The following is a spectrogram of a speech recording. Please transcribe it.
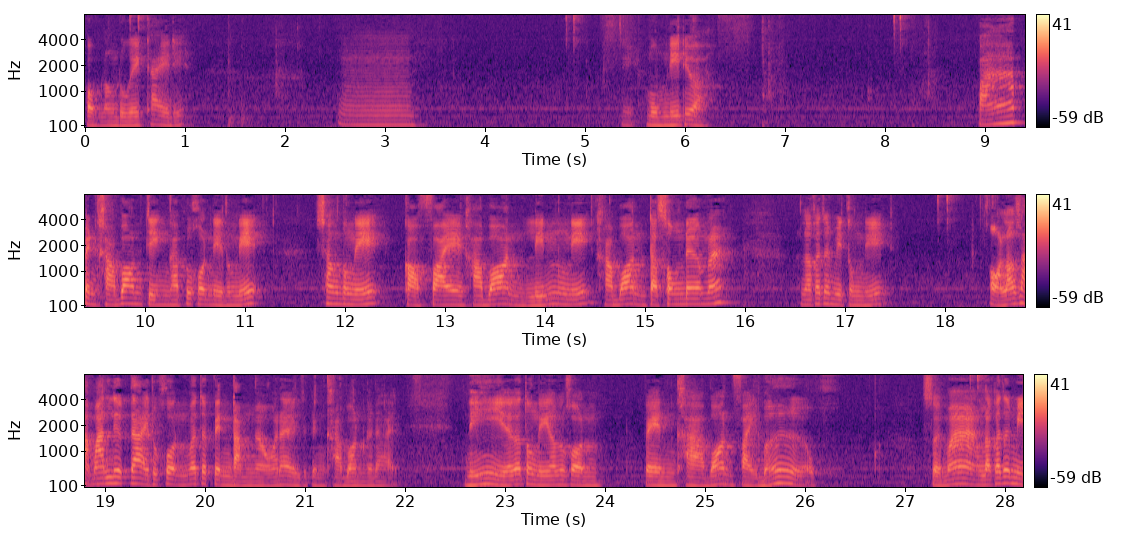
ผมลองดูใกล้ๆดิอืมนี่มุมนี้ดีกว่า ป๊าบเป็นคาร์บอนจริงครับทุกคนนี่ตรงนี้ ช่องตรงนี้กรอบไฟคาร์บอน ลิ้นตรงนี้คาร์บอนแต่ทรงเดิมนะ แล้วก็จะมีตรงนี้อ๋อเราสามารถเลือกได้ทุกคนว่าจะเป็นดำเงาก็ได้หรือจะเป็นคาร์บอนก็ได้ นี่แล้วก็ตรงนี้ครับทุกคนเป็นคาร์บอนไฟเบอร์สวยมากแล้วก็จะมี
